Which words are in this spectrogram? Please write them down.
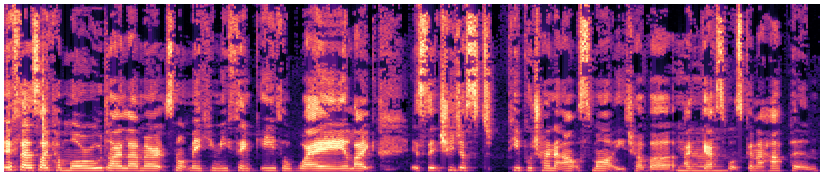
If there's like a moral dilemma. It's not making me think either way. Like, it's literally just people trying to outsmart each other Yeah. and guess what's going to happen.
